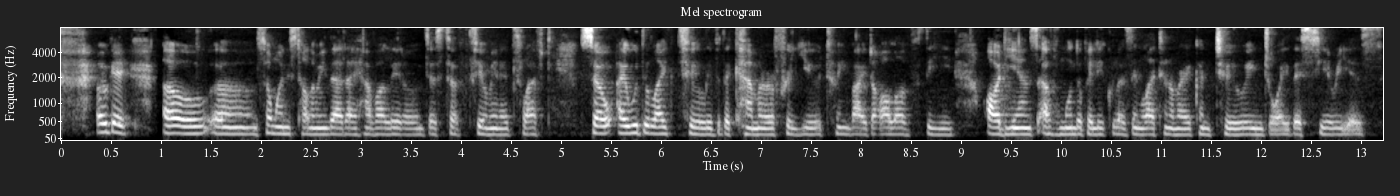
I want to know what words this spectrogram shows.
Okay. Oh, uh, someone is telling me that I have a little, just a few minutes left. So I would like to leave the camera for you to invite all of the audience of Mundo Películas in Latin American to enjoy this series,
